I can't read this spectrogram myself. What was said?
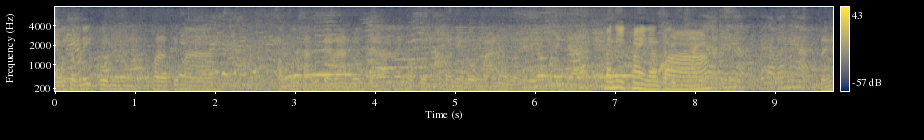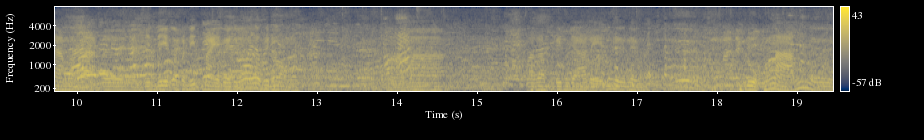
วงชมริคุณพรสิมาขอบคุณสามที่แต่ร้านดวงใจขอบคุณตอนนี้ลงมาแล้วตอนนี้รับปริญญาบัณฑิตใหม่นะบัณจ๊ะฑิตใหม่นะสวยงามมากๆเลยยินดีกับบัณฑิตใหม่เลยเด้อพี่น้องนะอ่ามามารับปริญญาเหรียญคือหนึ่งลูกของหลานเลย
